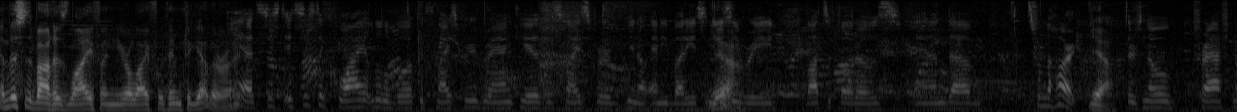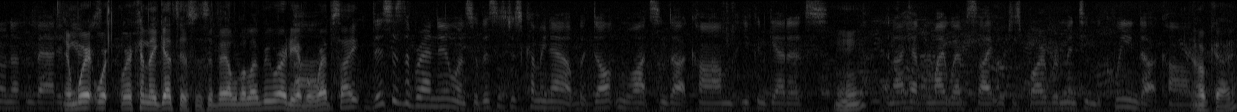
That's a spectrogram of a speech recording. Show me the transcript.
And this is about his life and your life with him together, right? Yeah, it's just it's just a quiet little book. It's nice for your grandkids. It's nice for you know anybody. It's an Yeah. easy read. Lots of photos, and um, it's from the heart. Yeah. There's no trash, no nothing bad. In And where, where, where can they get this? Is it available everywhere? Do you have a Uh, website? This is the brand new one, so this is just coming out. But DaltonWatson.com, you can get it. Mm -hmm. And I have my website, which is BarbaraMintyMcQueen.com, Okay.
